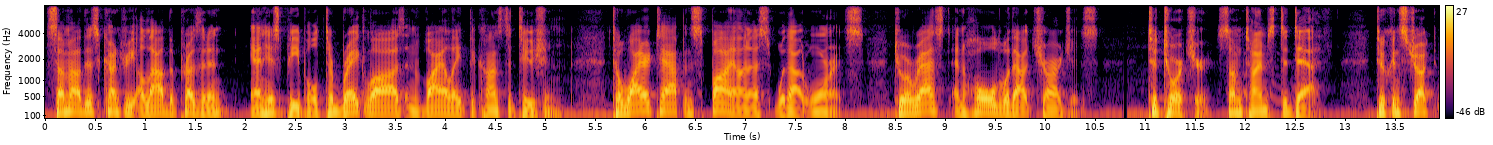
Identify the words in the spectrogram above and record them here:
Somehow, this country allowed the president and his people to break laws and violate the Constitution, to wiretap and spy on us without warrants, to arrest and hold without charges, to torture, sometimes to death, to construct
